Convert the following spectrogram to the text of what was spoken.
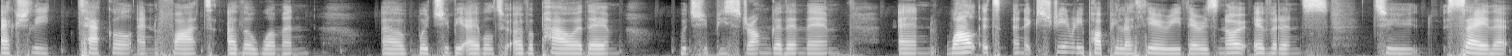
actually tackle and fight other women? Uh, would she be able to overpower them? Would she be stronger than them? And while it's an extremely popular theory, there is no evidence to say that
